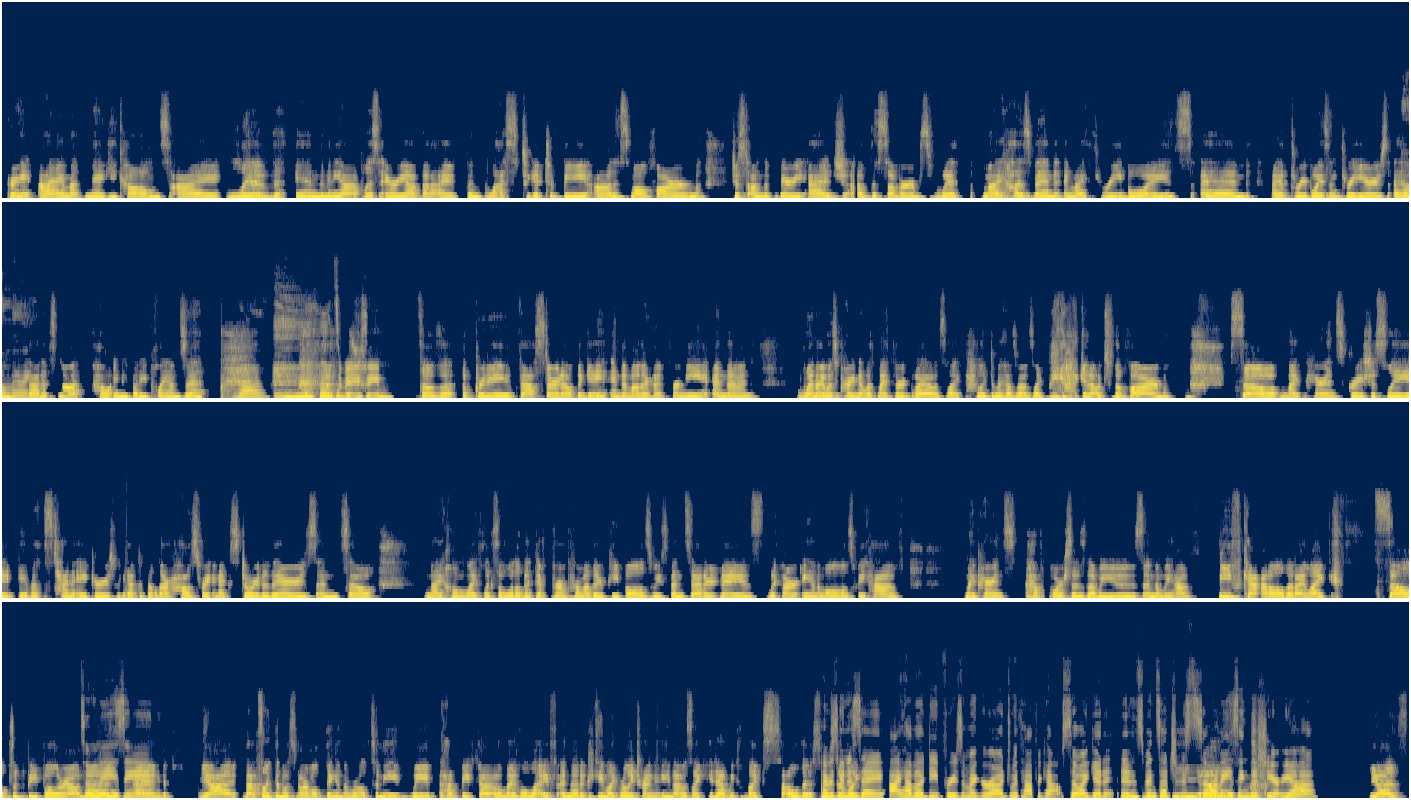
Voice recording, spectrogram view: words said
Great. I'm Maggie Combs. I live in the Minneapolis area, but I've been blessed to get to be on a small farm just on the very edge of the suburbs with my husband and my three boys. And I had three boys in three years, oh, and oh that is not how anybody plans it. Wow. That's amazing. so it was a, a pretty fast start out the gate into motherhood for me. And then when I was pregnant with my third boy, I was like, I looked at my husband, I was like, we got to get out to the farm. So my parents graciously gave us 10 acres. We got to build our house right next door to theirs. And so my home life looks a little bit different from other people's. We spend Saturdays with our animals. We have, my parents have horses that we use, and then we have beef cattle that I like sell to people around It's amazing. And yeah, that's like the most normal thing in the world to me. We had beef cattle my whole life, and then it became like really trendy. And I was like, "Hey, Dad, we could like sell this." I was going to say, I have a deep freeze in my garage with half a cow, so I get it. And it's been such it's yes. so amazing this year. Yeah. yes.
